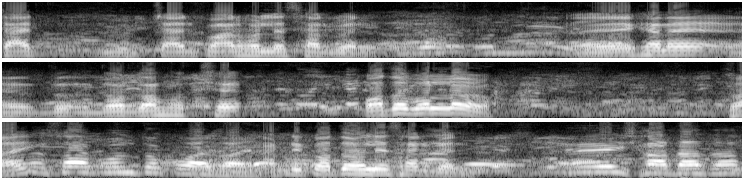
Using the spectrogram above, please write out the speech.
চার চার চার পার হলে ছাড়বেন। এখানে দরদাম হচ্ছে। কত বলল? ভাই? পর্যন্ত কয় ভাই? আপনি কত হলে ছাড়বেন? এই সাত হাজার।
